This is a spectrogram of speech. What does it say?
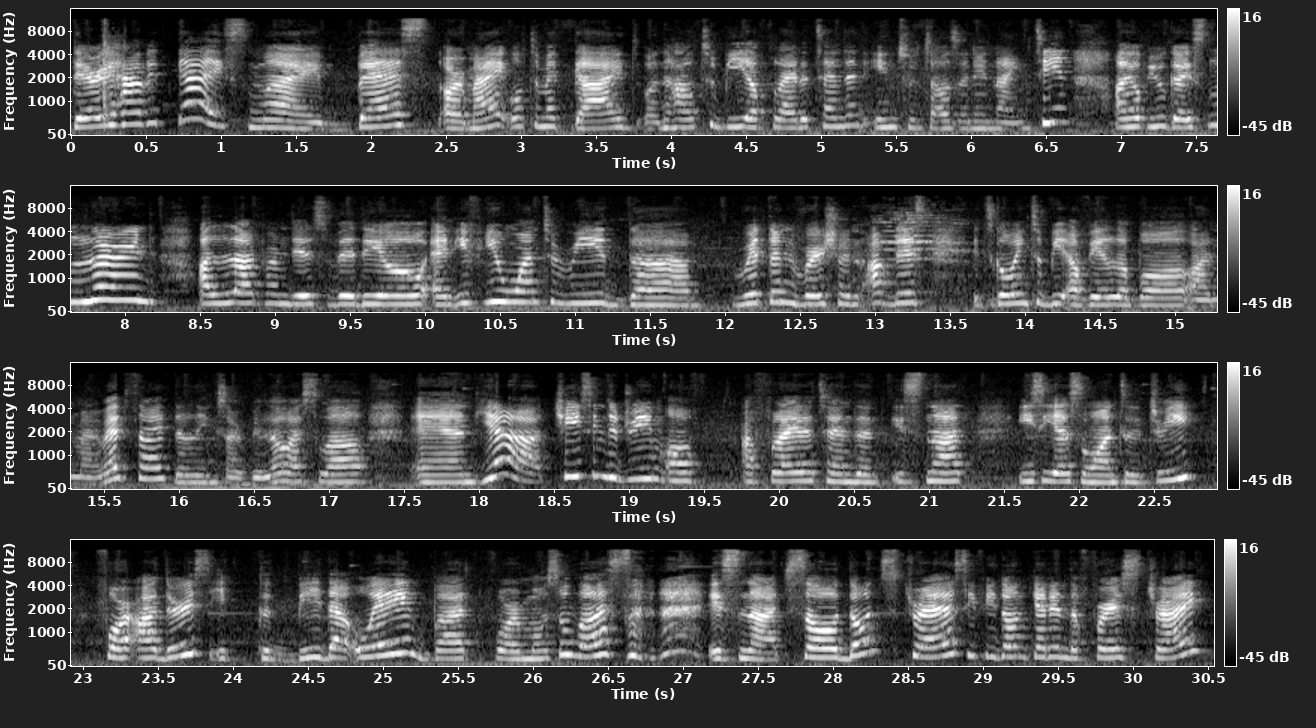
there you have it guys! My best or my ultimate guide on how to be a flight attendant in 2019 i hope you guys learned a lot from this video and if you want to read the written version of this it's going to be available on my website. The links are below as well. And yeah chasing the dream of a flight attendant is not easy as one two three for others it could be that way but for most of us it's not. So don't stress. If you don't get in the first try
